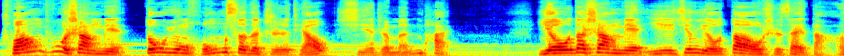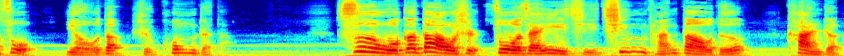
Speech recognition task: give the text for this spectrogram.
床铺上面都用红色的纸条写着门派。有的上面已经有道士在打坐，有的是空着的。四五个道士坐在一起轻谈道德，看着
